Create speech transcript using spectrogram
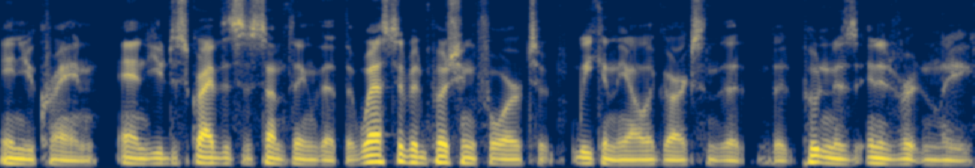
in Ukraine. And you describe this as something that the West had been pushing for to weaken the oligarchs and that, that Putin has inadvertently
